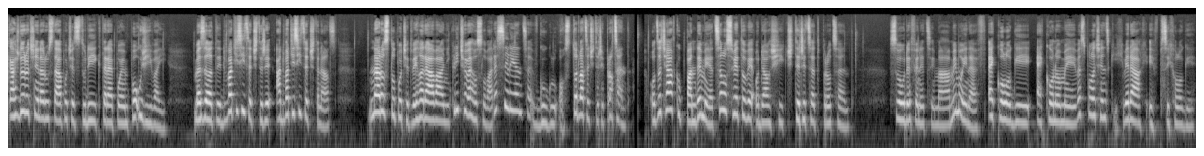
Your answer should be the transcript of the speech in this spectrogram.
každoročně narůstá počet studií, které pojem používají. Mezi lety 2004 a 2014 narostl počet vyhledávání klíčového slova resilience v Google o 124%. Od začátku pandemie celosvětově o dalších 40%. Svou definici má mimo jiné v ekologii, ekonomii, ve společenských vědách i v psychologii.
